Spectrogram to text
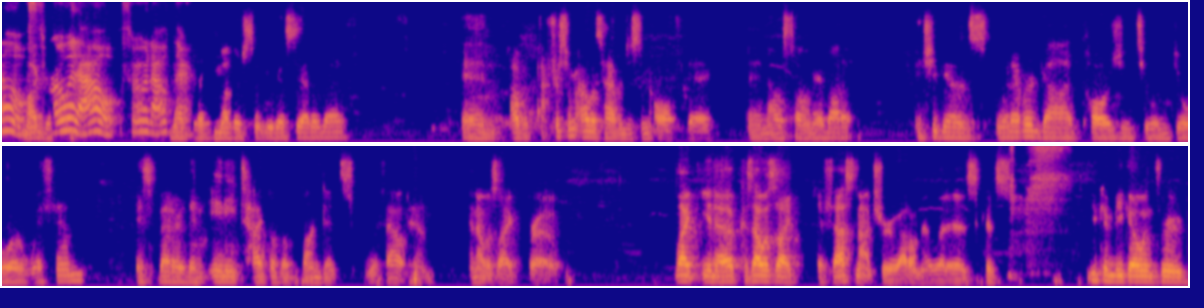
Oh, My throw it out. Throw it out My there. grandmother sent me this the other day, and I was for some I was having just an off day, and I was telling her about it, and she goes, "Whatever God calls you to endure with Him, is better than any type of abundance without Him." And I was like, "Bro." Like, you know, because I was like, if that's not true, I don't know what is. Because you can be going through,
